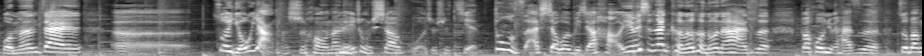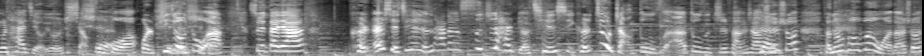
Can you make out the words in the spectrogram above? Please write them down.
我们在呃。做有氧的时候，那哪种效果就是减肚子啊，效果比较好？因为现在可能很多男孩子，包括女孩子坐办公室太久，有小腹是婆或者啤酒肚啊，所以大家。可而且这些人他那个四肢还是比较纤细，可是就长肚子啊，肚子脂肪上，所以说很多人会问我的说，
